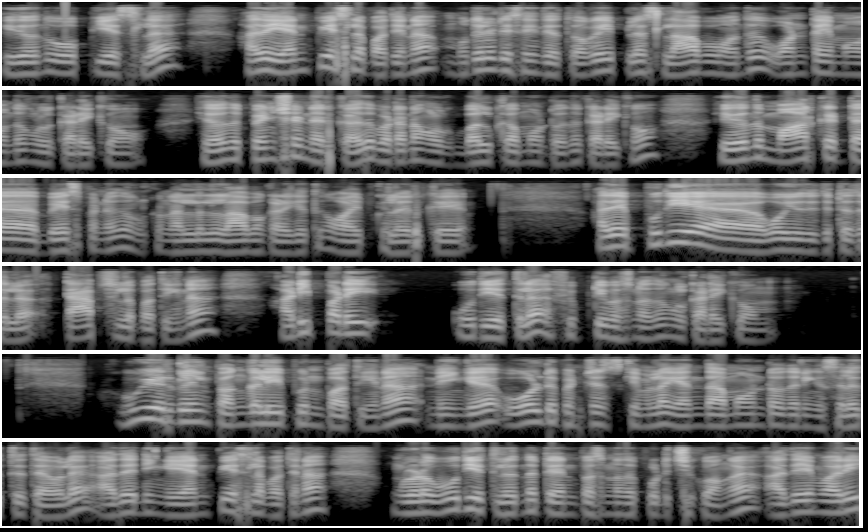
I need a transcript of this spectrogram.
இது வந்து ஓபிஎஸ்ல அதே என்பிஎஸ்ல பார்த்தீங்கன்னா முதலீடு செய்த தொகை ப்ளஸ் லாபம் வந்து ஒன் டைமாக வந்து உங்களுக்கு கிடைக்கும். இது வந்து பென்ஷன் இருக்காது பட் ஆனால் உங்களுக்கு பல்க் அமௌண்ட் வந்து கிடைக்கும். இது வந்து மார்க்கெட்டை பேஸ் பண்ணி வந்து உங்களுக்கு நல்ல லாபம் கிடைக்கிறதுக்கு வாய்ப்புகள் இருக்குது அதே புதிய ஓய்வூதிய திட்டத்தில் டேப்ஸில் பார்த்தீங்கன்னா அடிப்படை ஊதியத்தில் ஃபிஃப்டி பர்சன்ட் வந்து உங்களுக்கு கிடைக்கும். ஊழியர்களின் பங்களிப்புன்னு பார்த்தீங்கன்னா நீங்கள் ஓல்டு பென்ஷன் ஸ்கீமில் எந்த அமௌண்ட் வந்து நீங்கள் செலுத்த தேவையில்ல. அதே நீங்கள் என்பிஎஸ்ல பார்த்தீங்கன்னா உங்களோட ஊதியத்திலேருந்து டென் பர்சன்ட் வந்து பிடிச்சிக்குவாங்க அதே மாதிரி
